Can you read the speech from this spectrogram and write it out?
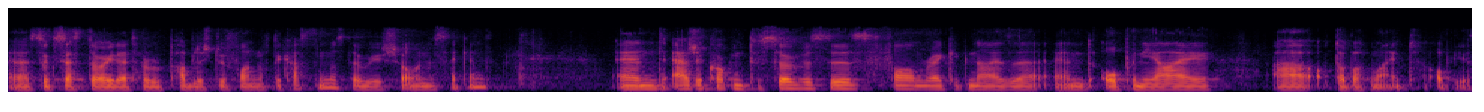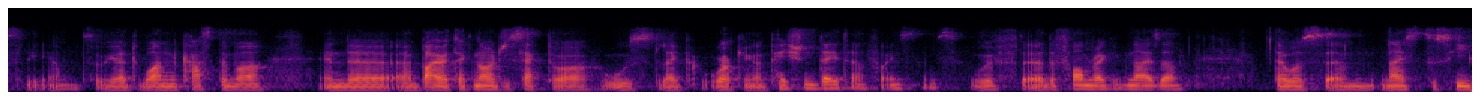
uh, success story that I published with one of the customers that we'll show in a second and Azure Cognitive Services, Form Recognizer, and OpenAI are top of mind, obviously. Yeah? So we had one customer in the uh, biotechnology sector who's like working on patient data, for instance, with the, the Form Recognizer. That was um, nice to see.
